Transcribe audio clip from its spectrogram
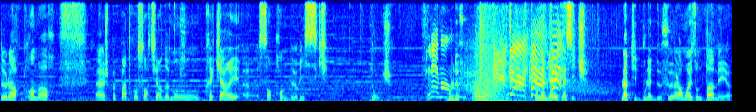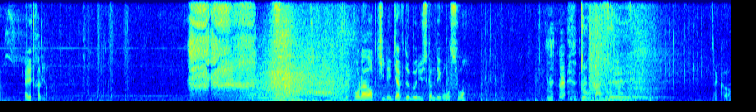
de leur grand mort. Euh, je peux pas trop sortir de mon précaré euh, sans prendre de risques. Donc, boule de feu. On aime bien les classiques. La petite boulette de feu. Alors moi elle zone pas mais elle est très bien. Pour la horde qui les gaffe de bonus comme des gros sourds. Tout cassé D'accord.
